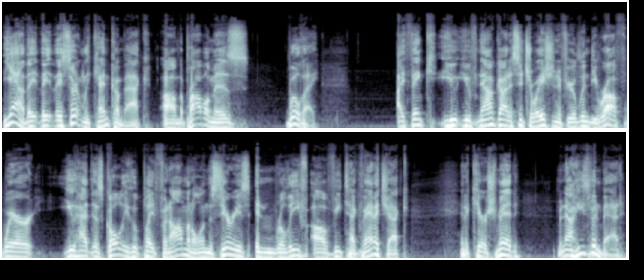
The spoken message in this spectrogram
yeah, they, they they certainly can come back. Um, the problem is, will they? I think you you've now got a situation if you're Lindy Ruff where you had this goalie who played phenomenal in the series in relief of Vitek Vanacek and Akira Schmid, but now he's been bad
